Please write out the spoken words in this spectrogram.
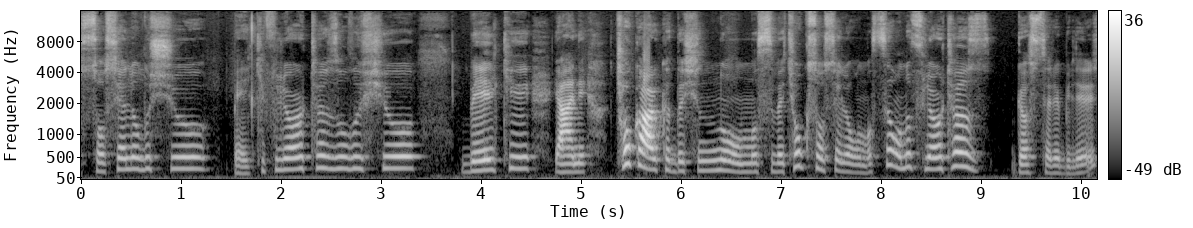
sosyal oluşu, belki flörtöz oluşu, belki yani çok arkadaşının olması ve çok sosyal olması onu flörtöz gösterebilir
